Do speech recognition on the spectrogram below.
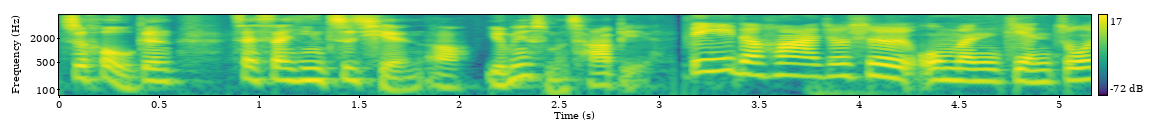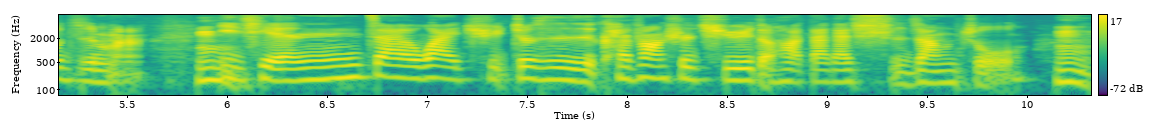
之后，跟在三星之前啊，有没有什么差别？第一的话就是我们捡桌子嘛，以前在外区就是开放式区域的话，大概十张桌，嗯，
